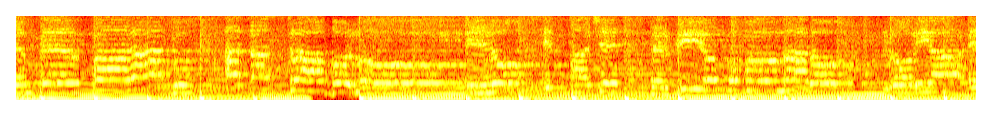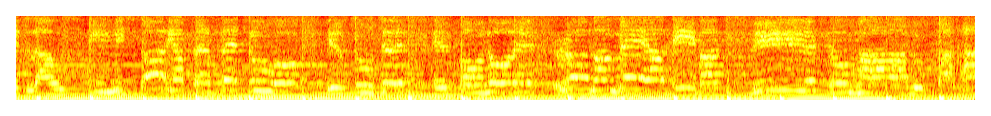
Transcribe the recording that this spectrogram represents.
sempre paratus ad astra ilo et paces servio popolo maro gloria et laus in historia perpetuo. Virtute et honore Roma mea vivat. Viles Romanus ad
